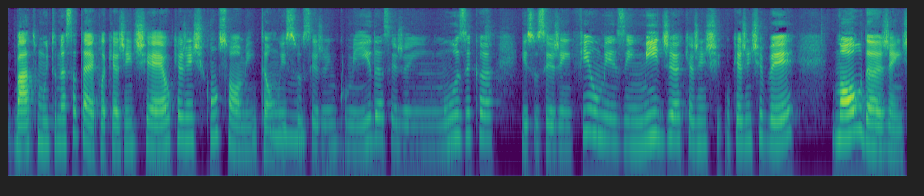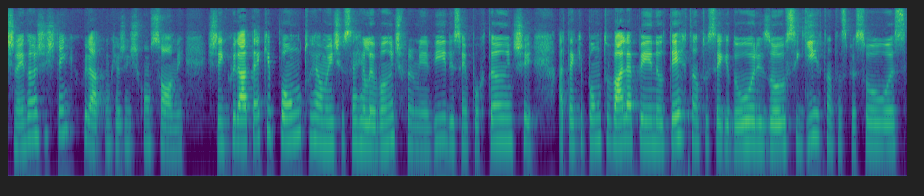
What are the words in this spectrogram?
bato muito nessa tecla que a gente é o que a gente consome. Então, isso seja em comida, seja em música, isso seja em filmes, em mídia, que a gente, o que a gente vê molda a gente, né? Então a gente tem que cuidar com o que a gente consome. A gente tem que cuidar até que ponto realmente isso é relevante para minha vida, isso é importante, até que ponto vale a pena eu ter tantos seguidores ou eu seguir tantas pessoas,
